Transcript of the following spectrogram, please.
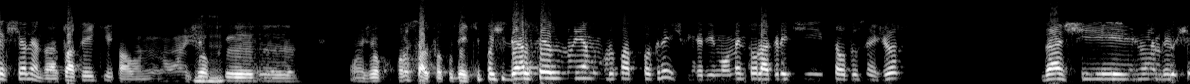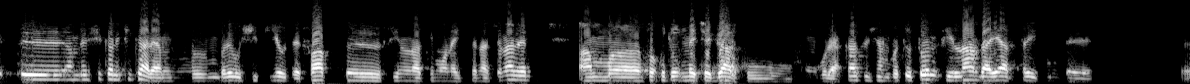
Excelent, dar toată echipa, un, un joc Mhm. uh, un joc colosal făcut de echipă și de altfel noi am îngropat pe greci, fiindcă din momentul ăla grecii s-au dus în jos, da, și noi am reușit, uh, am reușit calificarea. Am, am reușit eu, de fapt, uh, fiind la timona internaționale, am uh, făcut un meci egal cu ungure acasă și am bătut în Finlanda iar trei puncte uh,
